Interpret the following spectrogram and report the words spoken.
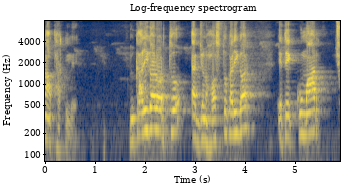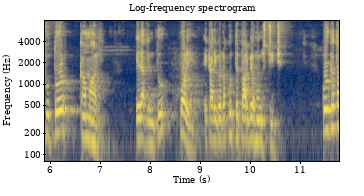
না থাকলে। কারিগর অর্থ একজন হস্ত কারিগর, এতে কুমার, ছুতোর, কামার, এরা কিন্তু পরে এই কারিগরটা করতে পারবে হোমস্টিড কলকাতা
